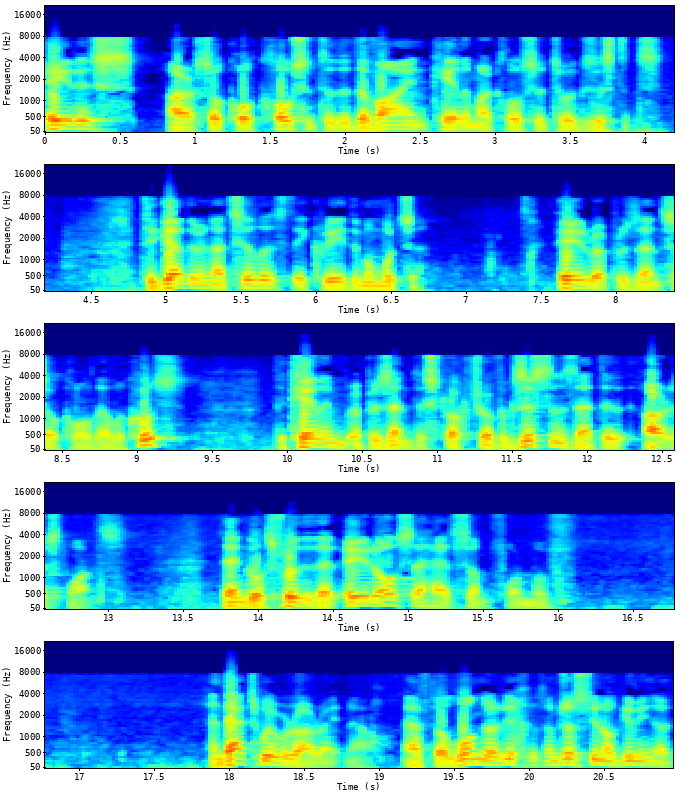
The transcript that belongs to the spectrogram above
Eris are so-called closer to the divine, Kalim are closer to existence. Together in Atzilus, they create the Mamutza. A represents so-called Elokus, The kelim represent the structure of existence that the artist wants. Then goes further that Eir also has some form of, and that's where we are right now. After a long arichas, I'm just you know giving a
